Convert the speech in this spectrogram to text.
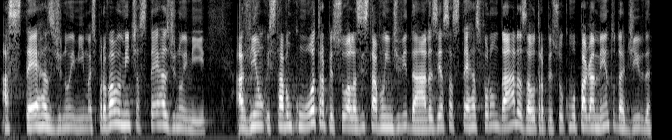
as terras de Noemi, mas provavelmente as terras de Noemi haviam, estavam com outra pessoa, elas estavam endividadas e essas terras foram dadas a outra pessoa como pagamento da dívida,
